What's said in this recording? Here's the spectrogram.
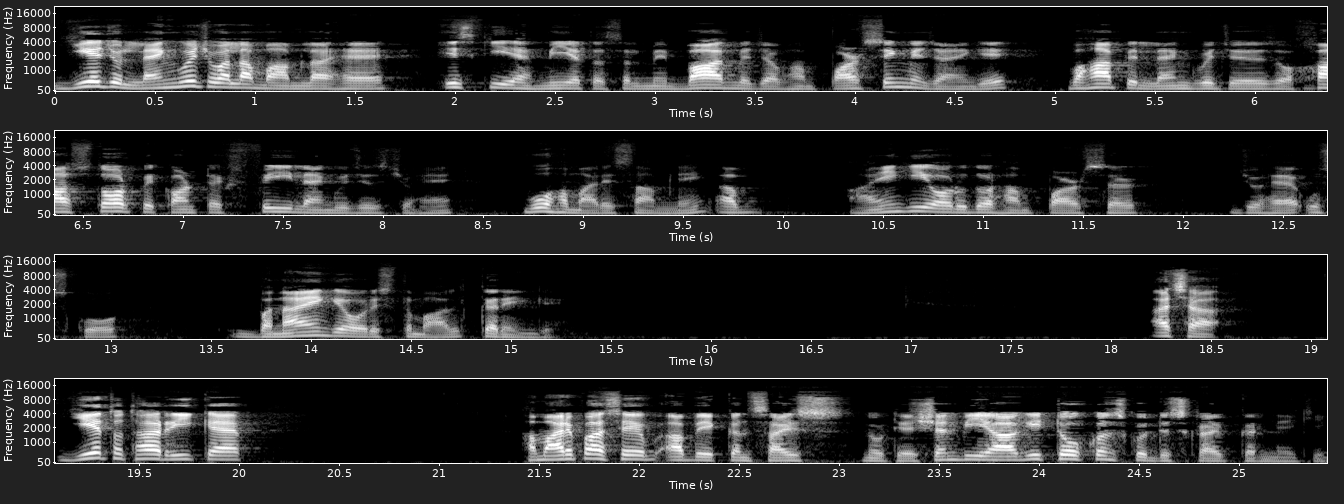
یہ جو لینگویج والا معاملہ ہے، اس کی اہمیت اصل میں بعد میں جب ہم پارسنگ میں جائیں گے، وہاں پہ لینگویجز اور خاص طور پہ کانٹیکس فری لینگویجز جو ہیں، وہ ہمارے سامنے اب آئیں گی اور ادھر ہم پارسر جو ہے اس کو بنائیں گے اور استعمال کریں گے۔ اچھا یہ تو تھا ریکیپ۔ ہمارے پاس اب ایک کنسائز نوٹیشن بھی آ گئی ٹوکنس کو ڈسکرائب کرنے کی۔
